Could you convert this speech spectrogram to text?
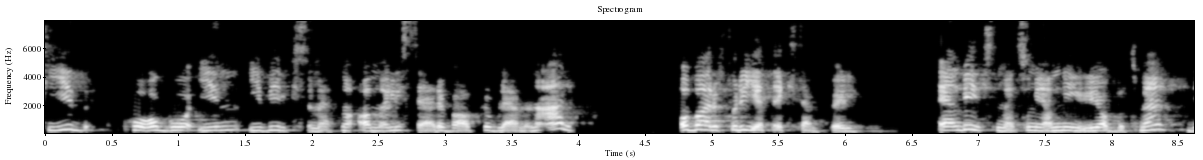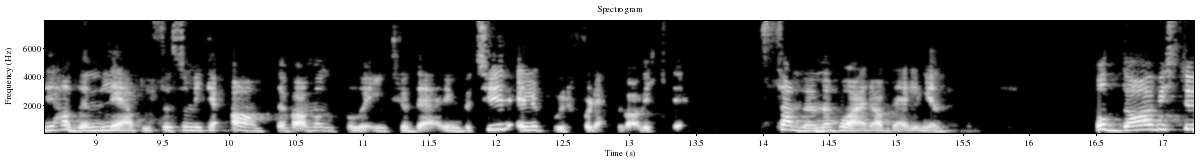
tid på å gå inn i virksomheten og analysere hva problemene er. Og bare for å gi et eksempel. En virksomhet som jeg nylig jobbet med, de hadde en ledelse som ikke ante hva mangfold og inkludering betyr, eller hvorfor dette var viktig. Samme med HR-avdelingen. Og da, hvis du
